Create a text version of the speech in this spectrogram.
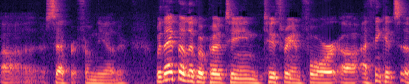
uh, separate from the other. With apolipoprotein 2, 3, and 4, uh, I think it's a,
